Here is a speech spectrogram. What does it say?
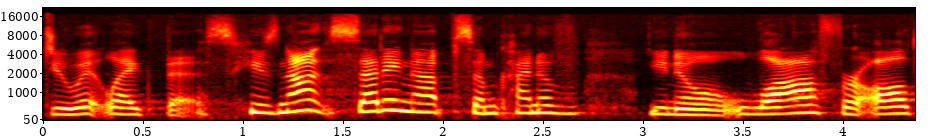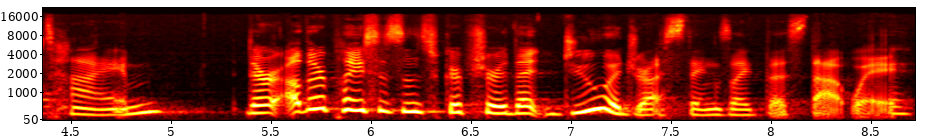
do it like this. He's not setting up some kind of, you know, law for all time. There are other places in scripture that do address things like this that way.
